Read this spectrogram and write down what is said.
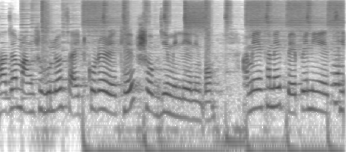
ভাজা মাংসগুলো সাইড করে রেখে সবজি মিলিয়ে নেব। আমি এখানে পেঁপে নিয়েছি।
